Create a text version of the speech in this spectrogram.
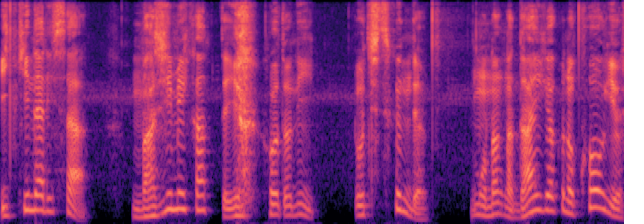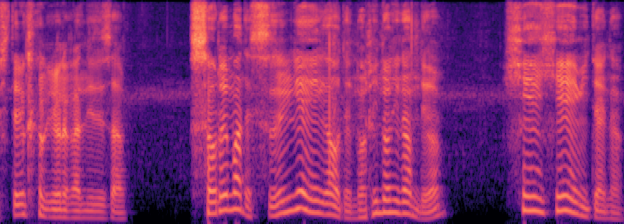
いきなりさ、真面目かっていうほどに落ち着くんだよ。もうなんか大学の講義をしてるかのような感じでさ、それまですんげえ笑顔でノリノリなんだよ。へいへいみたいな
